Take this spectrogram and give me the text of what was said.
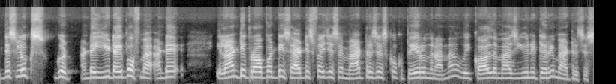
this looks good అంటే ఈ టైప్ ఆఫ్ అంటే ఇలాంటి ప్రాపర్టీ సాటిస్ఫై చేసే మ్యాట్రిసెస్కి ఒక పేరు ఉంది నాన్న. We call them as unitary matrices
